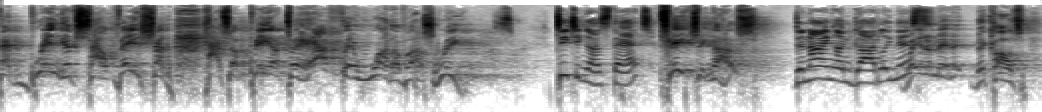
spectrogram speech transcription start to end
that bringeth salvation has appeared to every one of us. Read. Teaching us that Teaching us denying ungodliness Wait a minute, because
